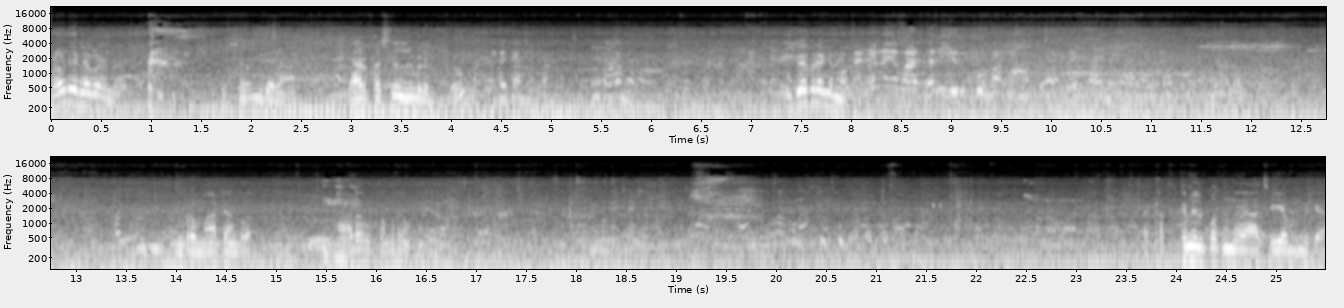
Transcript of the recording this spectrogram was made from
ರೌಂಡ್ಗೆ ನಿಲ್ಬೇಡ ರೌಂಡ್ ಇದೆಯಲ್ಲ ಯಾರು ಫಸ್ಟಲ್ಲಿ ನಿಲ್ಬೇಡ ಇದೇ ಬ್ರ್ಯಾಂಡ್ ನಿಮ್ಮ பண்ணுற மாட்டேன்ற ஆடல் பண்ணுறேன் తొందరగా కక్కని వెళ్ళిపోతుంది ఆ చెయ్య ముందుగా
